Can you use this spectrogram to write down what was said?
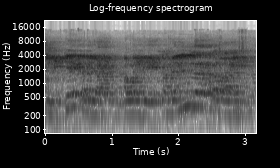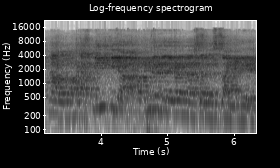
ಕವಿ ಶ್ರೀ ಕೆ ಕಲ್ಯಾಣ್ ಅವರಿಗೆ ತಮ್ಮೆಲ್ಲರ ಪರವಾಗಿ ನಾವು ಬಹಳ ಪ್ರೀತಿಯ ಅಭಿನಂದನೆಗಳನ್ನು ಸಲ್ಲಿಸ್ತಾ ಇದ್ದೇವೆ.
